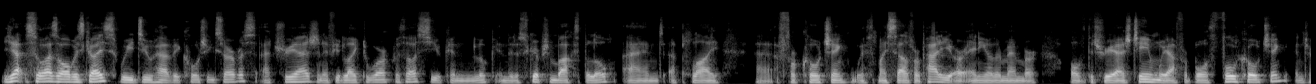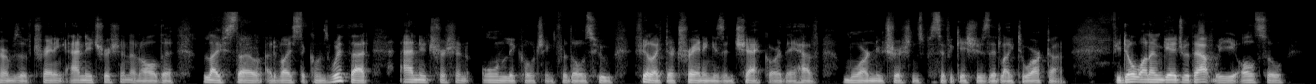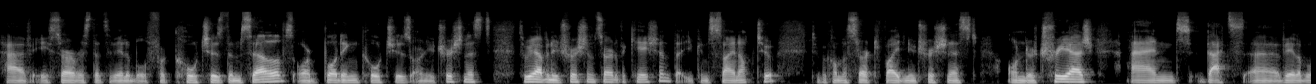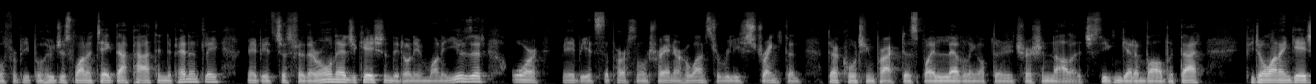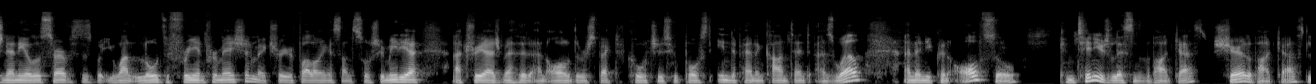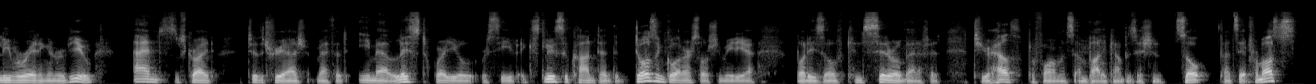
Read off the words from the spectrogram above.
Yeah, so as always, guys, we do have a coaching service at Triage. And if you'd like to work with us, you can look in the description box below and apply uh, for coaching with myself or Patty or any other member of the Triage team. We offer both full coaching in terms of training and nutrition and all the lifestyle advice that comes with that, and nutrition only coaching for those who feel like their training is in check or they have more nutrition specific issues they'd like to work on. If you don't want to engage with that, we also have a service that's available for coaches themselves or budding coaches or nutritionists. So we have a nutrition certification that you can sign up to to become a certified nutritionist under triage. And that's uh, available for people who just want to take that path independently. Maybe it's just for their own education, they don't even want to use it. Or maybe it's the personal trainer who wants to really strengthen their coaching practice by leveling up their nutrition knowledge. So you can get involved with that. If you don't want to engage in any of those services, but you want loads of free information, make sure you're following us on social media at Triage Method and all of the respective coaches who post independent content as well. And then you can also continue to listen to the podcast, share the podcast, leave a rating and review, and subscribe to the Triage Method email list where you'll receive exclusive content that doesn't go on our social media, but is of considerable benefit to your health, performance, and body composition. So that's it from us.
